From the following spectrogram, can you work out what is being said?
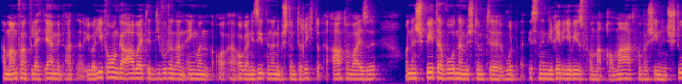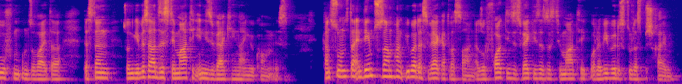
am Anfang vielleicht eher mit äh, Überlieferung gearbeitet, die wurde dann irgendwann äh, organisiert in eine bestimmte Richtung, Art und Weise und dann später wurden dann bestimmte, ist dann die Rede gewesen von Maqamat, von verschiedenen Stufen und so weiter, dass dann so eine gewisse Art Systematik in diese Werke hineingekommen ist. Kannst du uns da in dem Zusammenhang über das Werk etwas sagen? Also folgt dieses Werk dieser Systematik oder wie würdest du das beschreiben?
